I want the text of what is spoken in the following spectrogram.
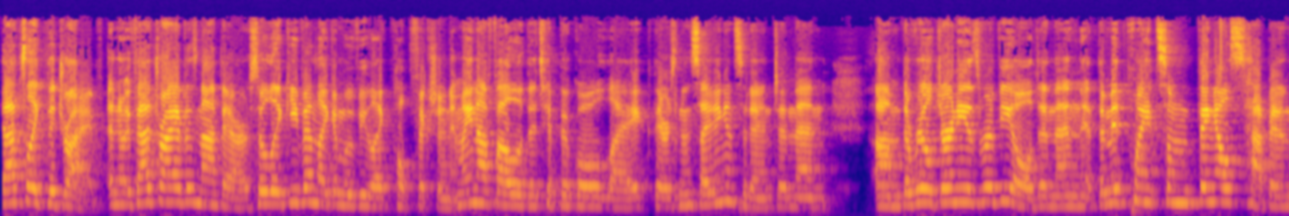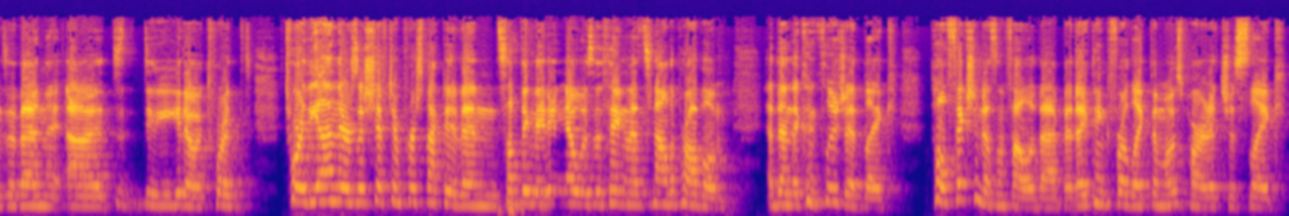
that's like the drive. And if that drive is not there, so like even like a movie like Pulp Fiction, it might not follow the typical like there's an inciting incident and then um, the real journey is revealed and then at the midpoint something else happens and then uh, you know toward toward the end there's a shift in perspective and something they didn't know was the thing that's now the problem and then the conclusion like pulp fiction doesn't follow that but i think for like the most part it's just like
